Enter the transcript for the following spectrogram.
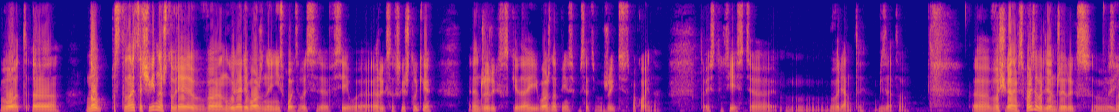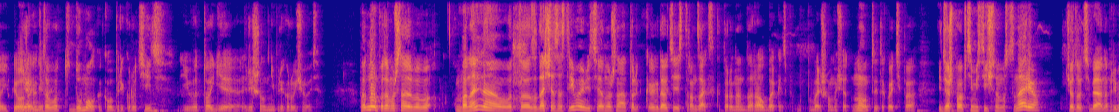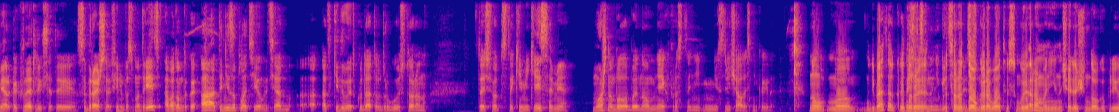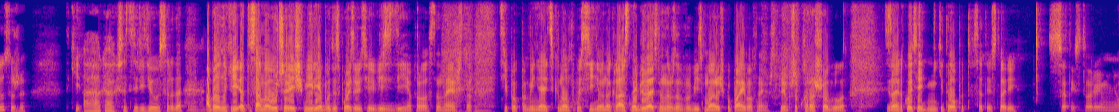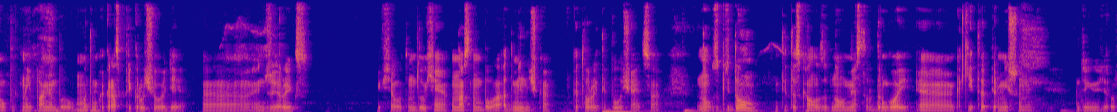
Вот. э, Но становится очевидно, что в, ре- в Angular можно и не использовать э, все его rx штуки, ngrx, да, и можно, в принципе, с этим жить спокойно. То есть тут есть э, варианты без этого. Э, Вы вообще когда-нибудь использовали ngrx в своих Я приложениях? как-то вот думал, как его прикрутить, и в итоге решил не прикручивать. Ну, потому что банально, вот э, задача со стримами тебе нужна только когда у тебя есть транзакция, которую надо роллбекать, по, по большому счету. Ну, ты такой, типа, идешь по оптимистичному сценарию, что-то у тебя, например, как в Netflix, ты собираешься фильм посмотреть, а потом такой, а, ты не заплатил, и тебя от- а- откидывает куда-то в другую сторону. То есть вот с такими кейсами можно было бы, но у меня их просто не, не встречалось никогда. Ну, ребята, которые, которые долго работают с Angular, они вначале очень долго плюются же. Такие, а, как, это редюсер, да? Мгм. А потом такие, это самая лучшая вещь в мире, я буду использовать ее везде. Просто, знаешь, что, типа, поменять кнопку синего на красный обязательно нужно врубить марочку пайпов, знаешь, прям, чтобы хорошо было. Не знаю, какой у тебя, Никита, опыт с этой историей? С этой историей у меня опыт на ИПАМе был. Мы там как раз прикручивали э, NGRX и все в этом духе. У нас там была админочка, в которой ты, получается, ну, с гридом, и ты таскал из одного места в другой э, какие-то пермишины для юзеров.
